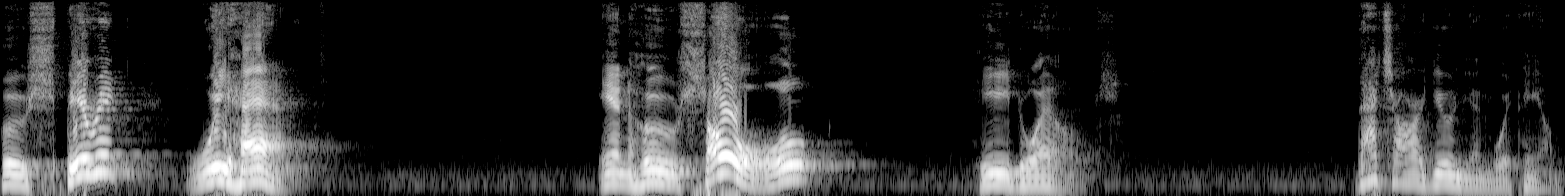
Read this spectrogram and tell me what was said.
whose spirit we have, in whose soul he dwells. That's our union with him.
